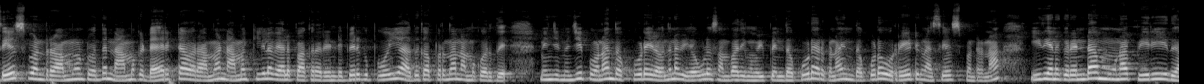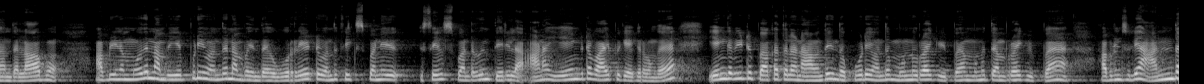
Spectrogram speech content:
சேல்ஸ் பண்ணுற அமௌண்ட் வந்து நமக்கு டைரெக்டாக வராமல் நம்ம கீழே வேலை பார்க்குற ரெண்டு பேருக்கு போய் அதுக்கப்புறம் தான் நமக்கு வருது. மிஞ்சி மிஞ்சி போனால் இந்த கூடையில் வந்து நம்ம எவ்வளோ சம்பாதிக்கணும்? இப்போ இந்த கூடை இருக்குன்னா இந்த கூட ஒரு ரேட்டுக்கு நான் சேல்ஸ் பண்ணுறேன்னா இது எனக்கு ரெண்டாக மூணாக பிரியுது அந்த லாபம். அப்படின்னும் போது நம்ம எப்படி வந்து நம்ம இந்த ஒரு ரேட்டு வந்து ஃபிக்ஸ் பண்ணி சேல்ஸ் பண்ணுறதுன்னு தெரியல. ஆனால் என்கிட்ட வாய்ப்பு கேட்குறவங்க எங்கள் வீட்டு பக்கத்தில் நான் வந்து இந்த கூடையை வந்து முந்நூறுரூவாய்க்கு விற்பேன் முந்நூற்றம்பது ரூபாய்க்கு விற்பேன் அப்படின்னு சொல்லி அந்த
